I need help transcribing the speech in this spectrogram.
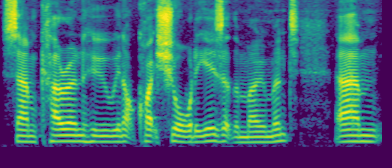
Sam Curran, who we're not quite sure what he is at the moment. Um,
